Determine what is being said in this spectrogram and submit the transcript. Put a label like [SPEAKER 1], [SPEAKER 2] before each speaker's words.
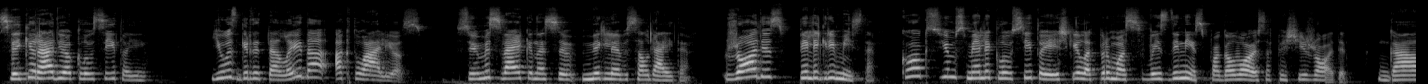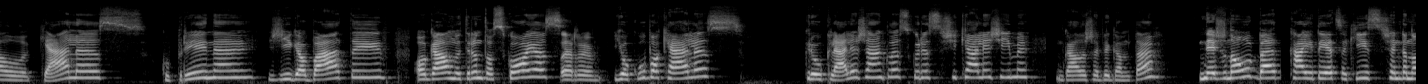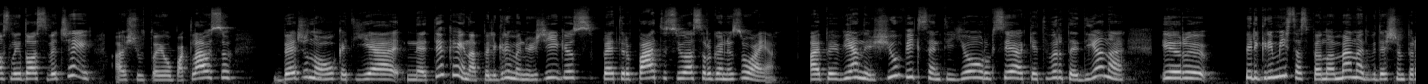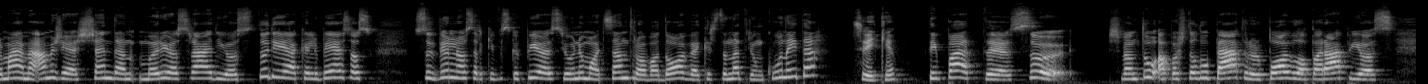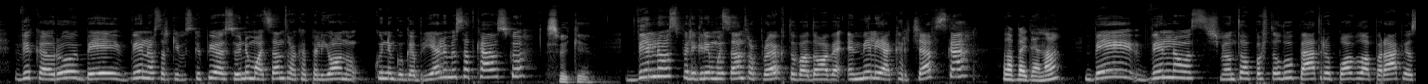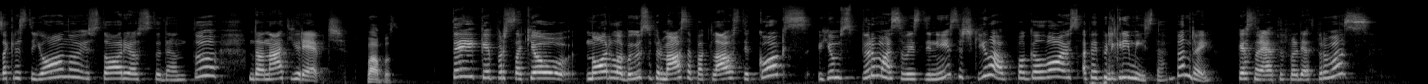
[SPEAKER 1] Sveiki radio klausytojai. Jūs girdite laidą Aktualijos. Su jumis sveikinasi Miglė Visalgaitė. Žodis piligrimystė. Koks jums, mėly klausytojai, iškyla pirmas vaizdinys pagalvojus apie šį žodį? Gal kelias, kuprinė, žygio batai, o gal nutrintos kojos ar Jokūbo kelias, kriauklelės ženklas, kuris šį kelią žymi, gal žavi gamta, Nežinau, bet ką į tai atsakys šiandienos laidos svečiai, aš jų to jau paklausiu, bet žinau, kad jie ne tik eina piligriminius žygius, bet ir patys juos organizuoja. Apie vieną iš jų vyksantį jau rugsėjo ketvirtą dieną ir piligrimystės fenomeną 21-ame amžiuje šiandien Marijos radijos studijoje kalbėjusios su Vilniaus arkiviskupijos jaunimo centro vadove Kristina Trinkūnaitė.
[SPEAKER 2] Sveiki.
[SPEAKER 1] Taip pat su šventų apaštalų Petro ir Povilo parapijos vikaru bei Vilnius arkiviskupijos jaunimo centro kapelionu kunigu Gabrieliumi Satkausku.
[SPEAKER 3] Sveiki.
[SPEAKER 1] Vilniaus piligrimų centro projektų vadovė Emilija Karčevska.
[SPEAKER 2] Labadiena.
[SPEAKER 1] Bei Vilniaus šventų apaštalų Petro ir Povilo parapijos zakristijonų istorijos studentu Donat Jurevič.
[SPEAKER 4] Labas.
[SPEAKER 1] Tai, kaip ir sakiau, noriu labai jūsų pirmiausia paklausti, koks jums pirmas vaizdinys iškyla pagalvojus apie piligrimystę bendrai? Kas norėtų pradėti pirmas?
